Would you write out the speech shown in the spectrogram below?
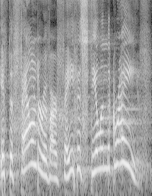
if the founder of our faith is still in the grave?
